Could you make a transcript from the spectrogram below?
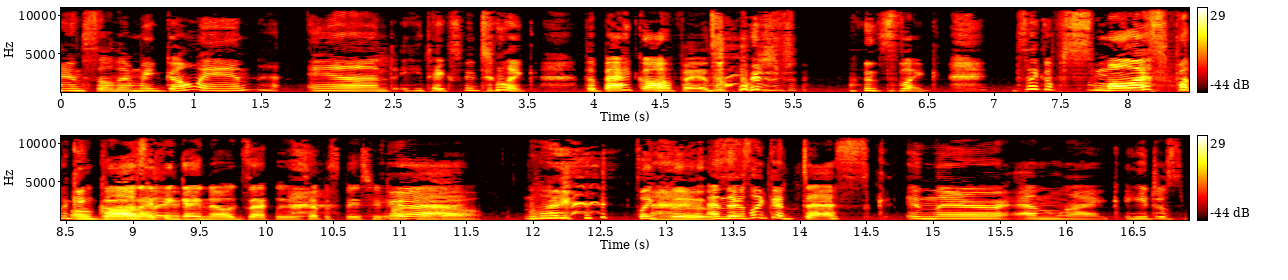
And so then we go in, and he takes me to like the back office, which is like it's like a small ass oh fucking Oh god, closet. I think I know exactly the type of space you're talking Yeah. about. like. It's like this. And there's like a desk in there, and like he just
